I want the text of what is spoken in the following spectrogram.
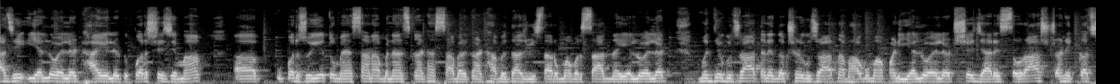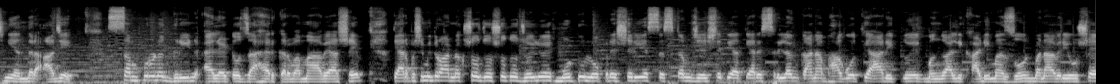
આજે યલો એલર્ટ, હાઈ એલર્ટ ઉપર છે. જેમાં ઉપર જોઈએ તો મહેસાણા, બનાસકાંઠા, સાબરકાંઠા બધા જ વિસ્તારોમાં વરસાદના યલો એલર્ટ મધ્ય ગુજરાત અને દક્ષિણ ગુજરાતના ભાગોમાં પણ યલો એલર્ટ છે. જ્યારે સૌરાષ્ટ્ર અને કચ્છની અંદર આજે સંપૂર્ણ ગ્રીન એલર્ટો જાહેર કરવામાં આવ્યા છે. ત્યાર પછી મિત્રો આ નકશો જોશો તો જોઈ લો, એક મોટું લો પ્રેશરીય સિસ્ટમ જે છે તે અત્યારે શ્રીલંકાના ભાગોથી આ રીતનું એક બંગાળની ખાડીમાં ઝોન બનાવી રહ્યું છે.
